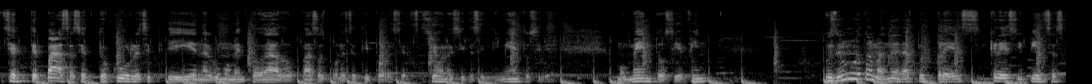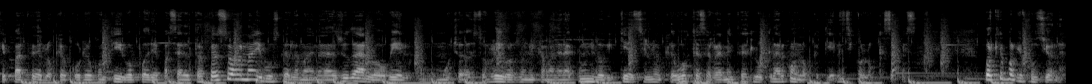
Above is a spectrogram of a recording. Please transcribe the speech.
si te pasa, si te ocurre, si te, en algún momento dado pasas por este tipo de sensaciones y de sentimientos y de momentos y en fin, pues de una u otra manera tú crees, crees y piensas que parte de lo que ocurrió contigo podría pasar a otra persona y buscas la manera de ayudarlo, o bien, como muchos de estos libros, la única manera, lo único que quieres y lo que buscas realmente es lucrar con lo que tienes y con lo que sabes. ¿Por qué? Porque funciona.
